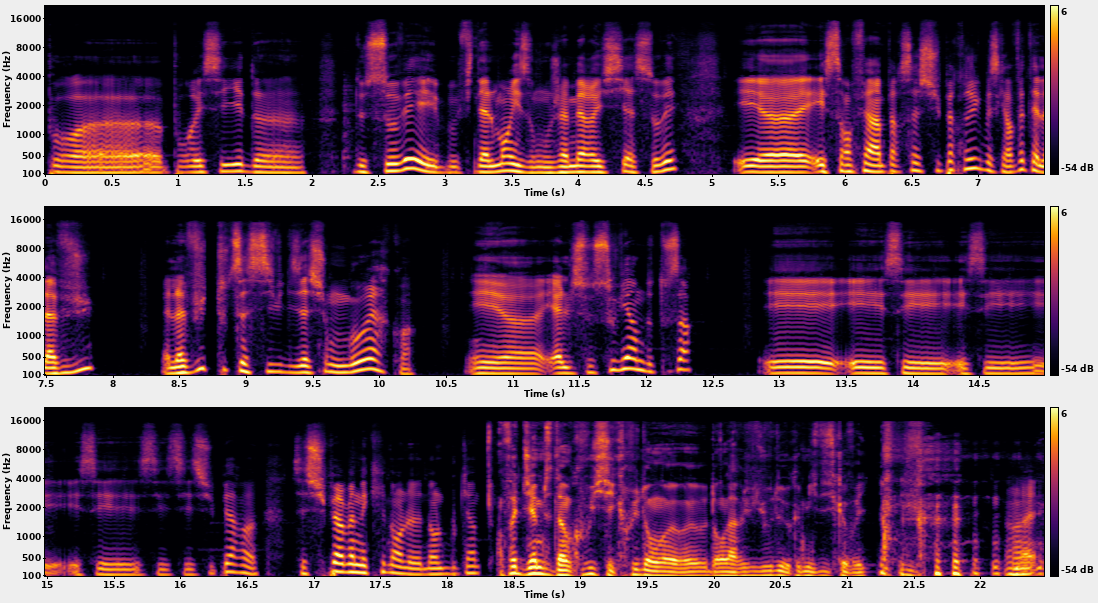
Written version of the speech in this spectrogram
pour, euh, pour essayer de, de sauver. Et finalement, ils n'ont jamais réussi à sauver. Et, euh, et ça en fait un personnage super tragique parce qu'en fait, elle a vu, elle a vu toute sa civilisation mourir quoi. Et, euh, et elle se souvient de tout ça. Et, et c'est super c'est super bien écrit dans le dans le bouquin. En fait, James, d'un coup, il s'est cru dans, dans la review de Comics Discovery. Ouais.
